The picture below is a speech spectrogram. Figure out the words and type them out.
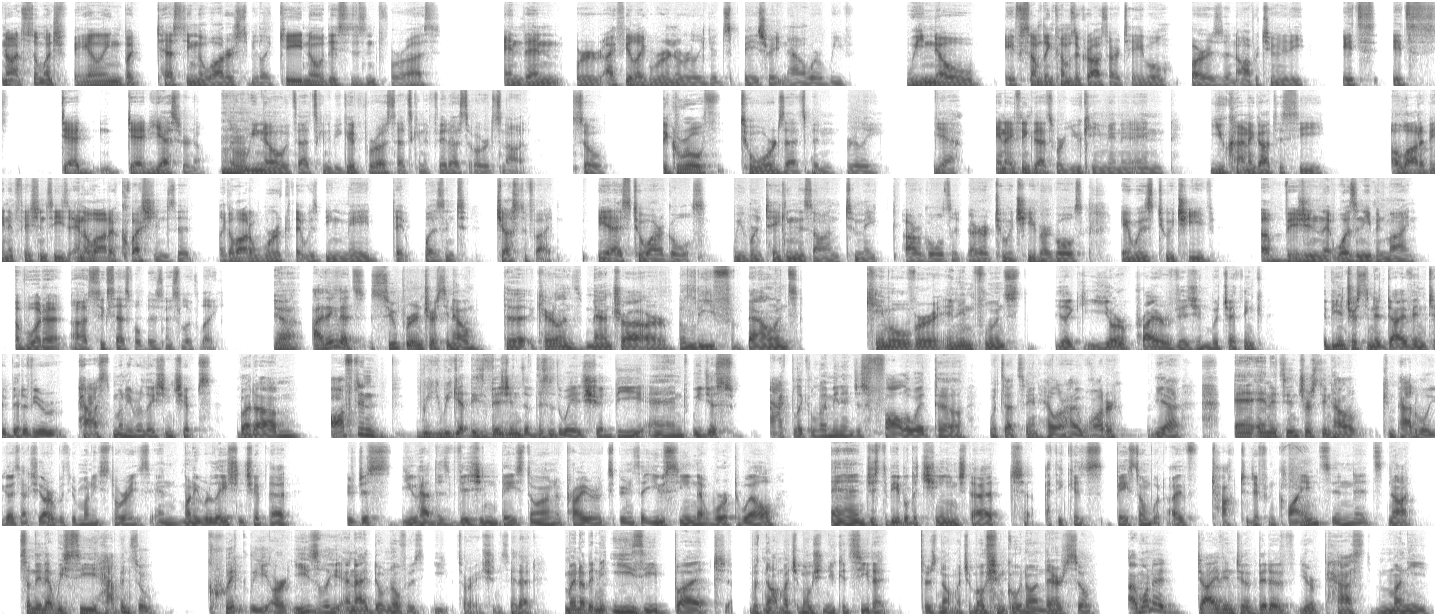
not so much failing, but testing the waters to be like, okay, no, this isn't for us. And then we're I feel like we're in a really good space right now where we've we know if something comes across our table as far as an opportunity, it's it's dead dead yes or no. Mhm. Like we know if that's going to be good for us, that's going to fit us, or it's not. So the growth towards that's been really, yeah. And I think that's where you came in and, and you kind of got to see a lot of inefficiencies and a lot of questions that, like a lot of work that was being made that wasn't justified yeah, as to our goals. We weren't taking this on to make our goals or to achieve our goals. It was to achieve a vision that wasn't even mine of what a, a successful business looked like. Yeah, I think that's super interesting how the Carolyn's mantra or belief of balance came over and influenced like your prior vision, which I think it'd be interesting to dive into a bit of your past money relationships. But um, often we, we get these visions of this is the way it should be, and we just act like a lemon and just follow it to what's that saying, hell or high water? Yeah. And, and it's interesting how compatible you guys actually are with your money stories and money relationship that you're just you had this vision based on a prior experience that you've seen that worked well and just to be able to change that i think is based on what i've talked to different clients and it's not something that we see happen so quickly or easily and i don't know if it was e- sorry i shouldn't say that it might not have been easy but with not much emotion you could see that there's not much emotion going on there so i want to dive into a bit of your past money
